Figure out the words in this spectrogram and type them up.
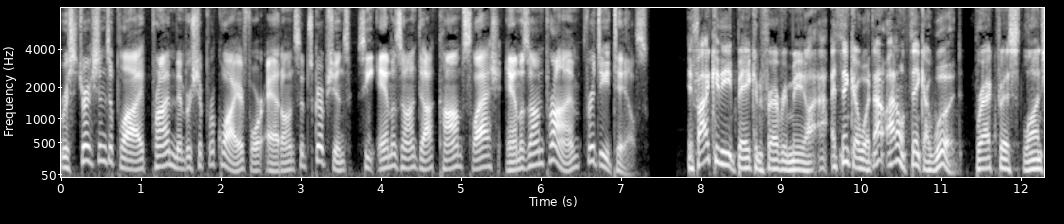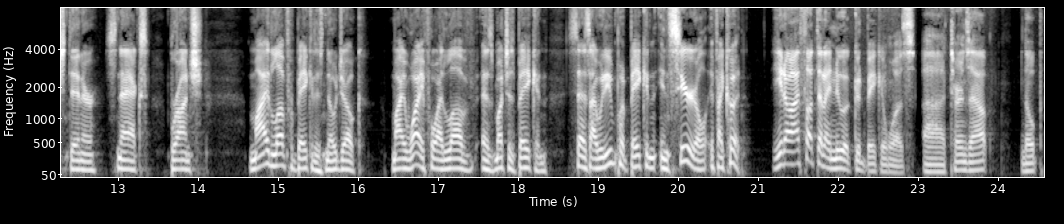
Restrictions apply. Prime membership required for add-on subscriptions. See Amazon.com slash Amazon Prime for details. If I could eat bacon for every meal, I, I think I would. I I don't think I would. Breakfast, lunch, dinner, snacks, brunch. My love for bacon is no joke. My wife, who I love as much as bacon, says I would even put bacon in cereal if I could. You know, I thought that I knew what good bacon was. Uh, turns out, nope,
